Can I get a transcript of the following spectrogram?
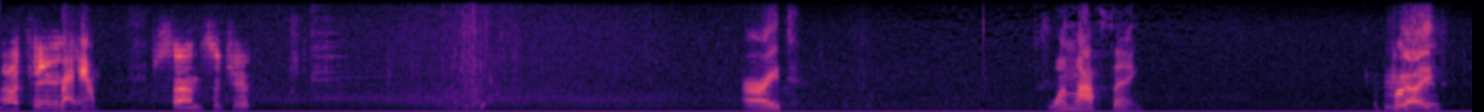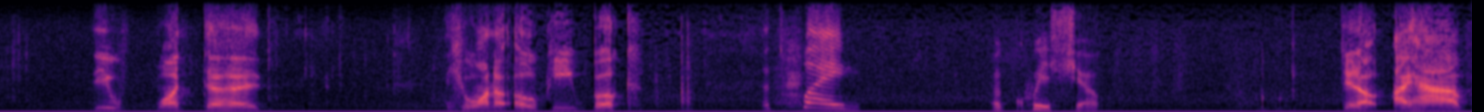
Okay, Bam. Sounds legit. Alright. One last thing. The Hmm. person, Guys? Do you want to? Do you want an OP book? let's play a quiz show. You know, I have.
